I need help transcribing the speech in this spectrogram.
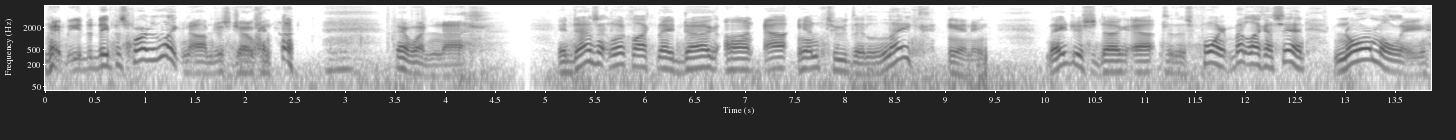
Maybe the deepest part of the lake. No, I'm just joking. that wasn't nice. It doesn't look like they dug on out into the lake any. They just dug out to this point. But like I said, normally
